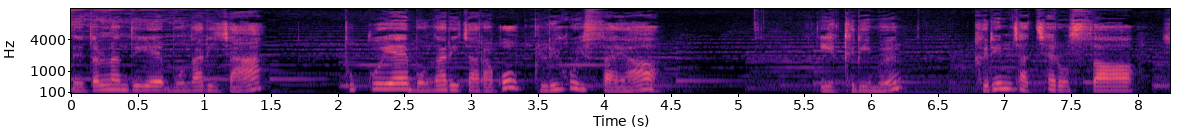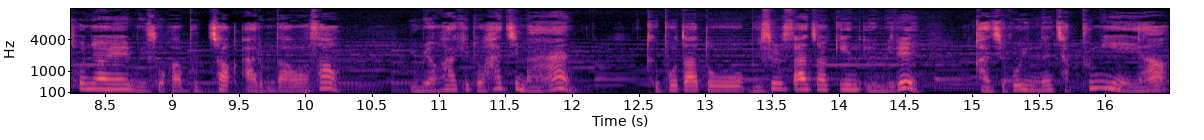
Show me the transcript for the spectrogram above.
네덜란드의 모나리자, 북구의 모나리자라고 불리고 있어요. 이 그림은 그림 자체로서 소녀의 미소가 무척 아름다워서 유명하기도 하지만 그보다도 미술사적인 의미를 가지고 있는 작품이에요.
